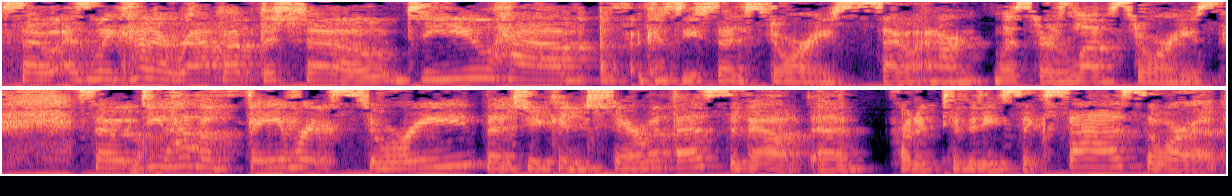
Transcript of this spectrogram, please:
So as we kind of wrap up the show, do you have, because you said stories, so, and our listeners love stories. So do you have a favorite story that you can share with us about a productivity success or a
